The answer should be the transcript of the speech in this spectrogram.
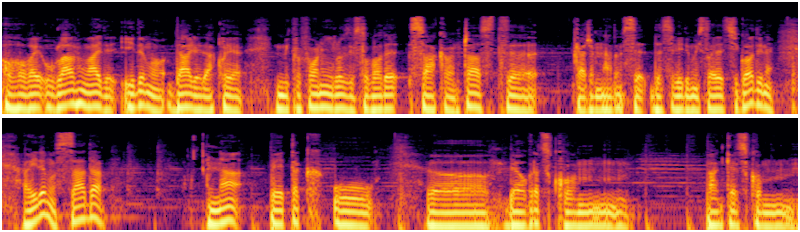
Ovaj, uglavnom, ajde, idemo dalje, dakle, mikrofoni iluzije slobode, svaka vam čast, e, kažem, nadam se da se vidimo i sledeće godine, a idemo sada na petak u e, beogradskom pankerskom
